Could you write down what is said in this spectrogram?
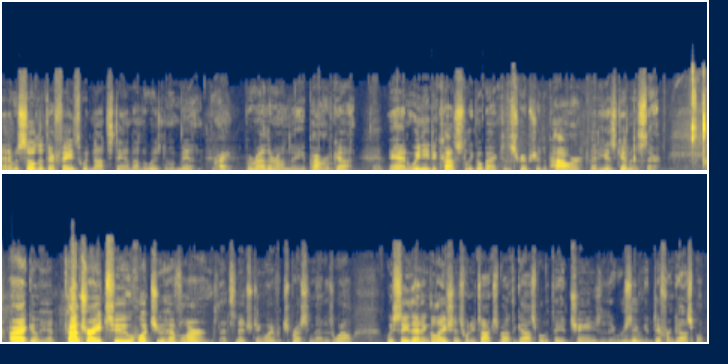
And it was so that their faith would not stand on the wisdom of men, Right. but rather on the power of God. Yeah. And we need to constantly go back to the Scripture, the power that He has given us there. All right, go ahead. Contrary to what you have learned. That's an interesting way of expressing that as well. We see that in Galatians when he talks about the gospel that they had changed, that they were receiving a different gospel.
